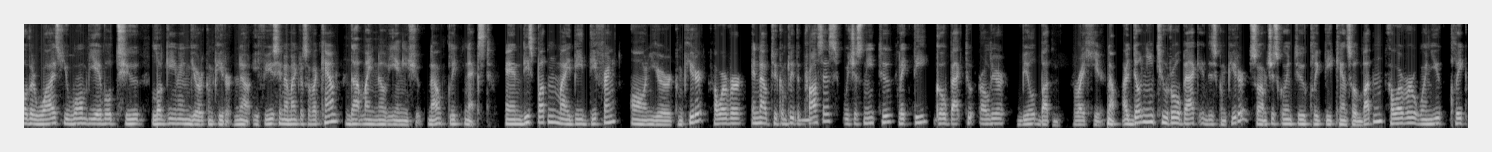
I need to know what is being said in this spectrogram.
Otherwise, you won't be able to log in on your computer. Now, if you're using a Microsoft account, that might not be an issue. Now, click Next. And this button might be different on your computer. However, and now to complete the mm-hmm. process, we just need to click the Go Back to Earlier Build button right here. Now, I don't need to roll back in this computer, so I'm just going to click the cancel button. However, when you click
